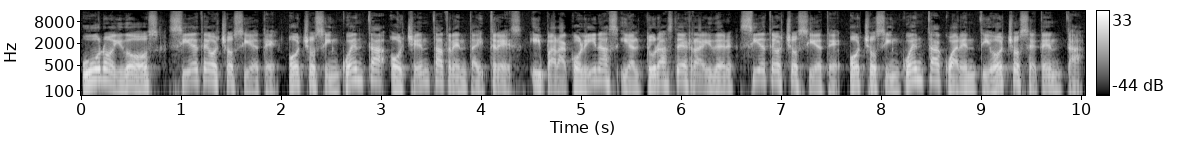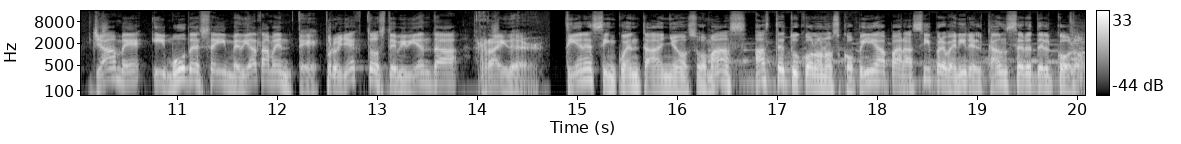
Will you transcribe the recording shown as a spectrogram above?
1 y 2 787-850-8033. Y para Colinas y Alturas de Rider 787-850-4870. Llame y múdese inmediatamente. Proyectos de vivienda Rider. ¿Tienes 50 años o más? Hazte tu colonoscopía para así prevenir el cáncer del colon.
